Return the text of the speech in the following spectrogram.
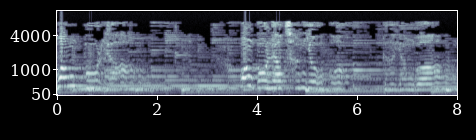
忘不了。忘不了曾有过的阳光。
